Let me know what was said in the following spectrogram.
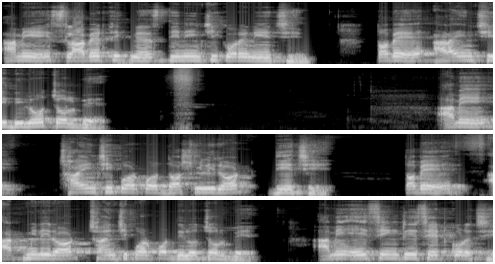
আমি স্ল্যাবের থিকনেস তিন ইঞ্চি করে নিয়েছি, তবে আড়াই ইঞ্চি দিলেও চলবে। আমি ছয় ইঞ্চি পর পর দশ মিলি রড দিয়েছি। তবে আট মিলি রড ছয় ইঞ্চি পর পর দিলেও চলবে। আমি এই সিংটি সেট করেছি।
